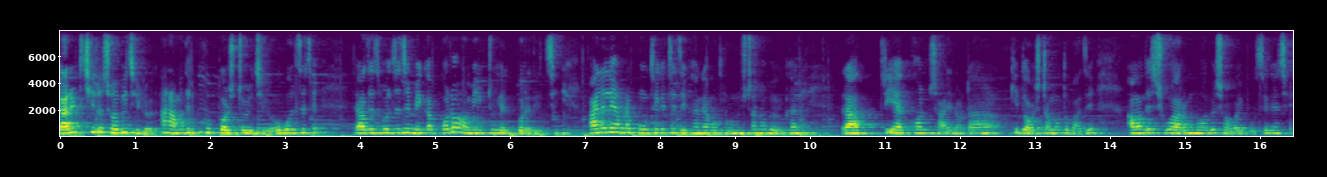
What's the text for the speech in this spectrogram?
কারেন্ট ছিল, সবই ছিল। আর আমাদের খুব কষ্ট হয়েছিল। ও বলছে যে রাজেশ বলছে যে মেকআপ করো, আমি একটু হেল্প করে দিচ্ছি। ফাইনালি আমরা পৌঁছে গেছি যেখানে আমাদের অনুষ্ঠান হবে ওইখানে। রাত্রি এখন সাড়ে নটা কি দশটা মতো বাজে। আমাদের শো আরম্ভ হবে, সবাই বসে গেছে।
